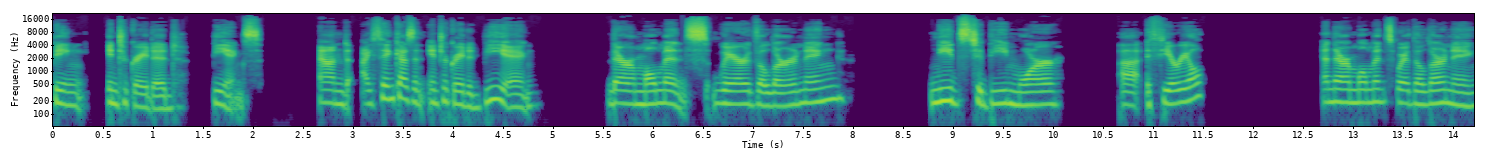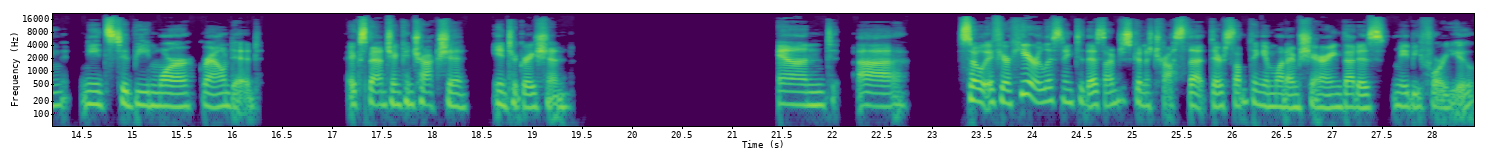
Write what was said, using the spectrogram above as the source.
Being integrated beings. And i think as an integrated being There are moments where the learning needs to be more uh, ethereal. And there are moments where the learning needs to be more grounded. Expansion, contraction, integration. And uh, so if you're here listening to this, I'm just going to trust that there's something in what I'm sharing that is maybe for you.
